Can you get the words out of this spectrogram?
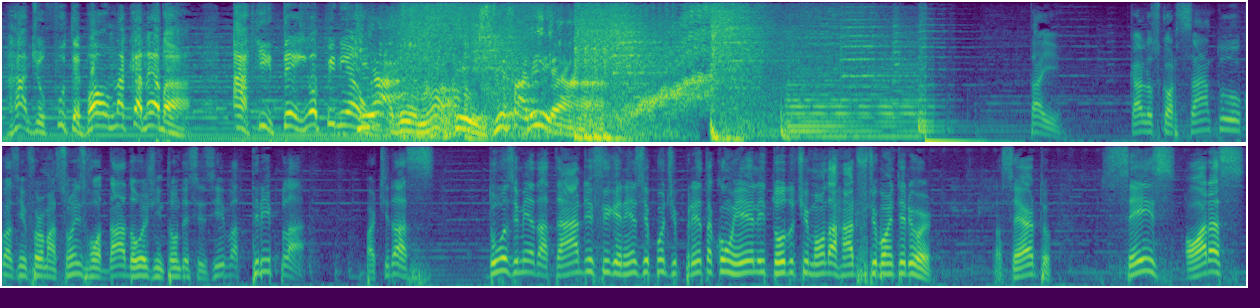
Rádio Futebol na Canela. Aqui tem opinião. Tiago Lopes de Faria. Tá aí. Carlos Corsato com as informações, rodada hoje então decisiva, tripla. A partir das duas e meia da tarde, Figueirense e Ponte Preta com ele e todo o timão da Rádio Futebol Interior. Tá certo? Seis horas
